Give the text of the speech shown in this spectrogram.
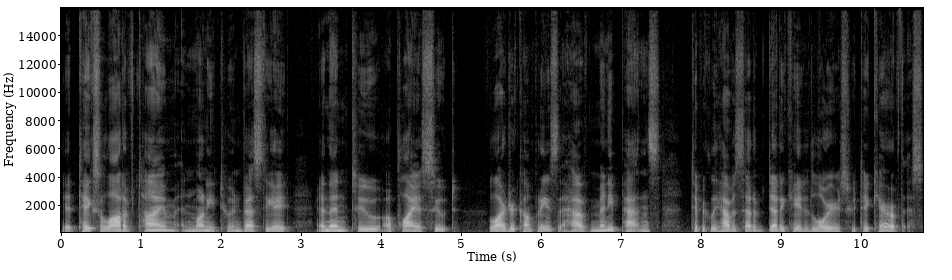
It takes a lot of time and money to investigate and then to apply a suit. Larger companies that have many patents typically have a set of dedicated lawyers who take care of this.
